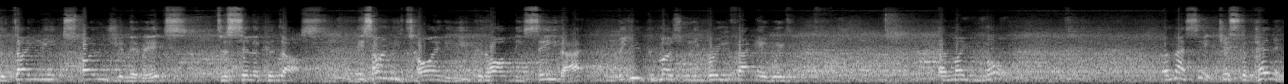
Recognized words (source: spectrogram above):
the daily exposure limits to silica dust. It's only tiny, you can hardly see that, but you can most really breathe that in with, and maybe more. And that's it, just a penny.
